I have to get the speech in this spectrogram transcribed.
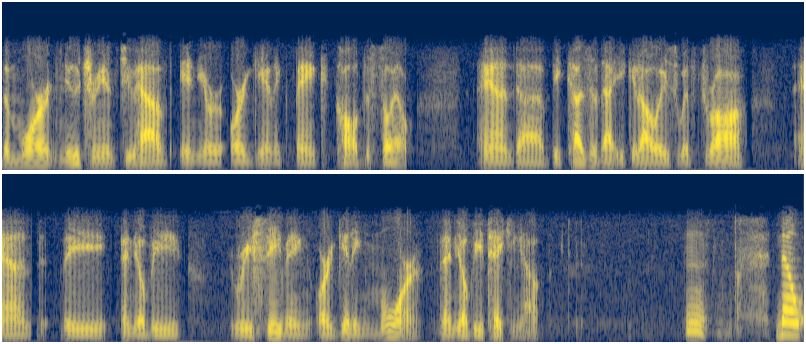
the more nutrients you have in your organic bank called the soil. And uh, because of that, you could always withdraw, and the and you'll be receiving or getting more than you'll be taking out. Mm. Now,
